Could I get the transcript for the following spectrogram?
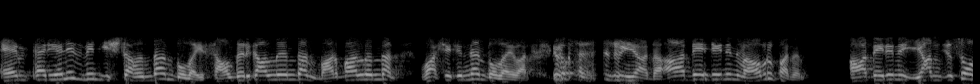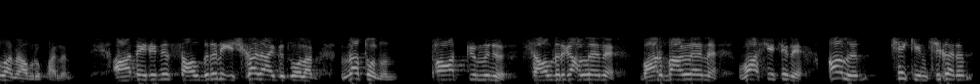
emperyalizmin iştahından dolayı, saldırganlığından, barbarlığından, vahşetinden dolayı var. Yoksa dünyada ABD'nin ve Avrupa'nın, ABD'nin yancısı olan Avrupa'nın, ABD'nin saldırı ve işgal aygıtı olan NATO'nun tahakkümünü, saldırganlığını, barbarlığını, vahşetini alın, çekin, çıkarın.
